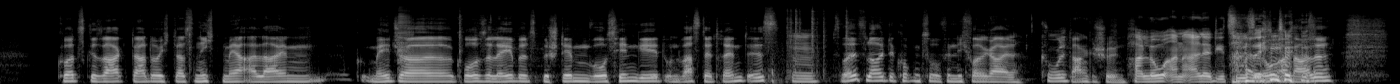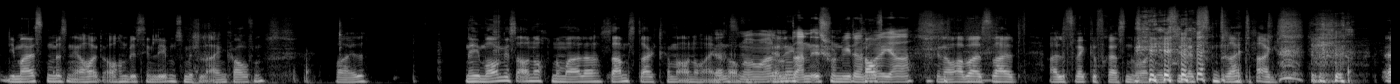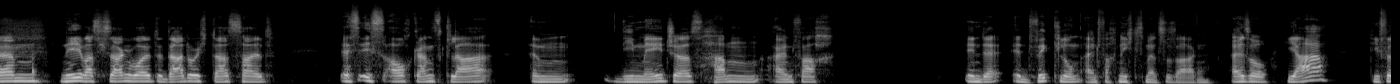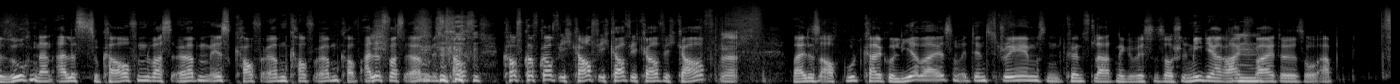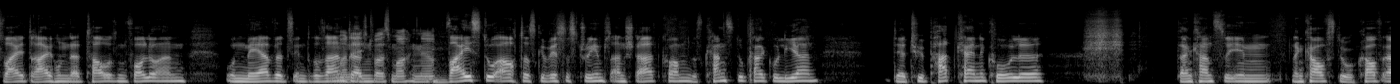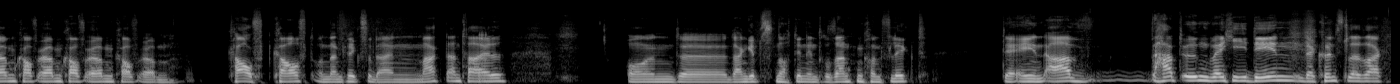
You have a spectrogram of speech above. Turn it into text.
kurz gesagt, dadurch, dass nicht mehr allein Major große Labels bestimmen, wo es hingeht und was der Trend ist. Hm, Zwölf Leute gucken zu, finde ich voll geil. cool. Dankeschön. Hallo an alle, die Hallo zusehen. an alle. Die meisten müssen ja heute auch ein bisschen Lebensmittel einkaufen, weil. Nee, morgen ist auch noch normaler Samstag, kann man auch noch einkaufen. Ganz normal. Nee, Und dann ist schon wieder Kauft- Neujahr. Genau, aber es ist halt alles weggefressen worden jetzt die letzten drei Tage. Ähm, nee, was ich sagen wollte, dadurch, dass halt, es ist auch ganz klar, ähm, die Majors haben einfach in der Entwicklung einfach nichts mehr zu sagen. Also ja, die versuchen dann alles zu kaufen, was Urban ist. Kauf Urban, kauf Urban, kauf alles, was Urban ist. Kauf, kauf, kauf, kauf, ich kauf, ich kauf, ich kauf, ich kauf Ja. weil das auch gut kalkulierbar ist mit den Streams. Ein Künstler hat eine gewisse Social-Media-Reichweite, so ab 200.000, 300.000 Followern und mehr wird es interessant. man echt Dann was machen, ja. weißt du auch, dass gewisse Streams an den Start kommen. Das kannst du kalkulieren. Der Typ hat keine Kohle. Dann kannst du ihm, dann kaufst du. Kauf Urban, kauf Urban, kauf Urban, kauf Urban. Kauft, kauft und dann kriegst du deinen Marktanteil. Und äh, dann gibt es noch den interessanten Konflikt. Der A&A hat irgendwelche Ideen. Der Künstler sagt,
